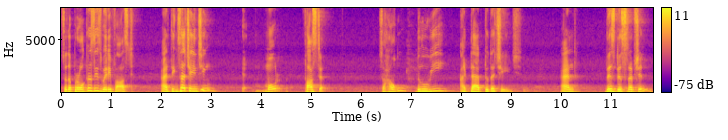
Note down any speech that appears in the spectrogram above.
So the progress is very fast and things are changing more faster. So how do we adapt to the change? And this disruption,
